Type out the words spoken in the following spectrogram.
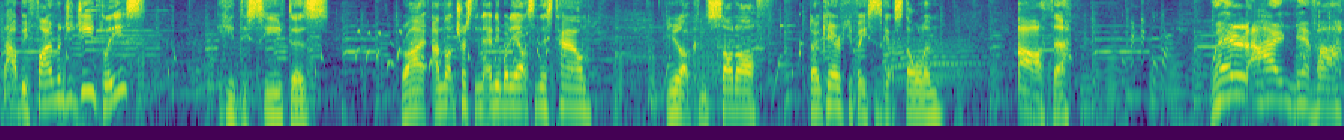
That'll be 500G, please. He deceived us. Right, I'm not trusting anybody else in this town. You lot can sod off. Don't care if your faces get stolen. Arthur. Well, I never.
